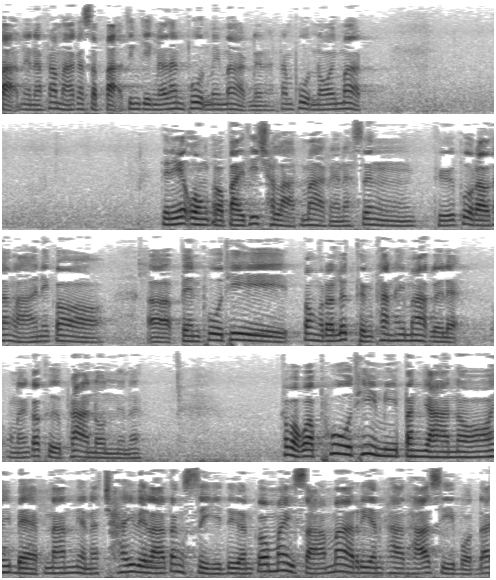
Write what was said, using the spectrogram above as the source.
ปะเนี่ยนะพระมหากัสปะจริง ๆ แล้วท่านพูดไม่มากเลยนะท่านพูดน้อยมาก ทีนี้องค์ต่อไปที่ฉลาดมากเนี่ยนะซึ่งถือพวกเราทั้งหลายนี่ก็เป็นผู้ที่ต้องระลึกถึงท่านให้มากเลยแหละองค์นั้นก็คือพระอนนท์เนี่ยนะ เขาบอกว่าผู้ที่มีปัญญาน้อยแบบนั้นเนี่ยนะใช้เวลาตั้งสี่เดือนก็ไม่สามารถเรียนคาถาสี่บทได้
